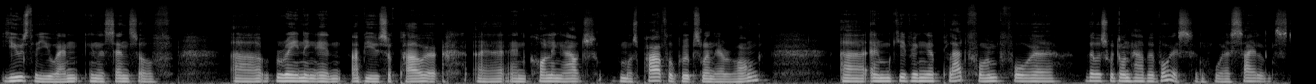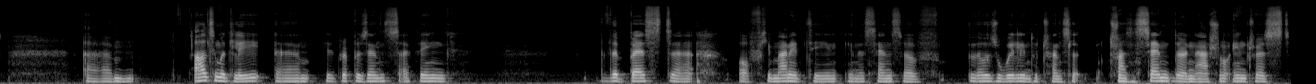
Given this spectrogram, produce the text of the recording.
use the UN in the sense of uh, reining in abuse of power uh, and calling out the most powerful groups when they're wrong, uh, and giving a platform for those who don't have a voice and who are silenced. Um, ultimately, um, it represents, I think, the best uh, of humanity in the sense of those willing to transcend their national interest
